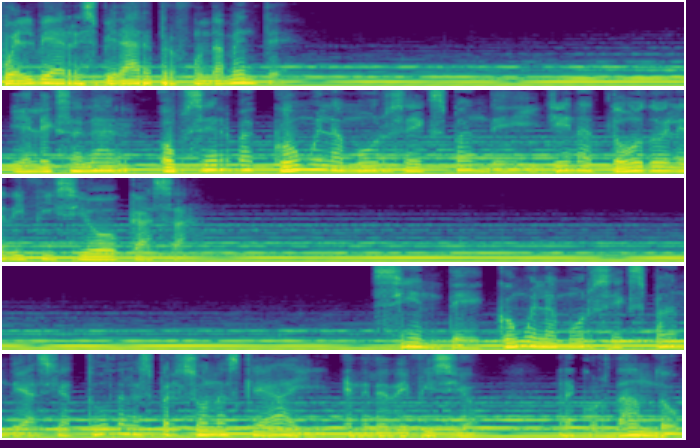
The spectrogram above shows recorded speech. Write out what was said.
Vuelve a respirar profundamente. Y al exhalar, observa cómo el amor se expande y llena todo el edificio o casa. Siente cómo el amor se expande hacia todas las personas que hay en el edificio, recordando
